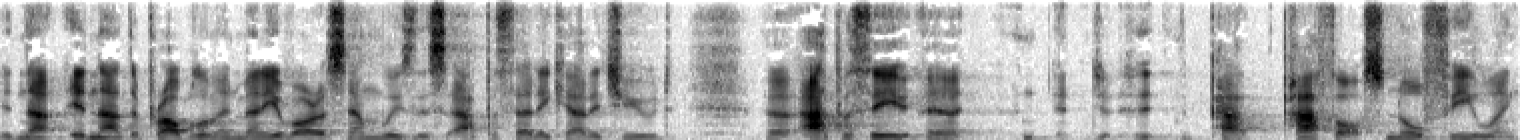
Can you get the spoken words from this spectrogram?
Isn't that, isn't that the problem in many of our assemblies, this apathetic attitude? Uh, apathy uh, pathos, no feeling,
